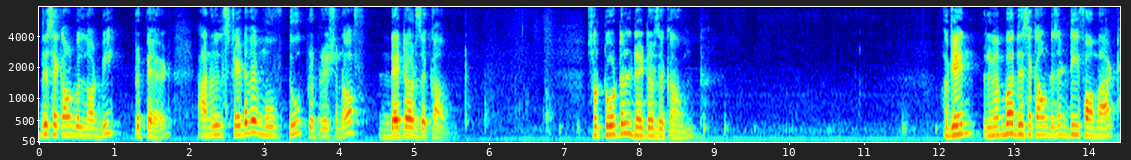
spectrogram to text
this account will not be prepared and we will straight away move to preparation of debtors account. So total debtors account. Again remember this account is in T format.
